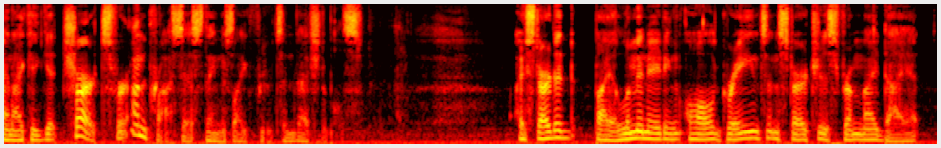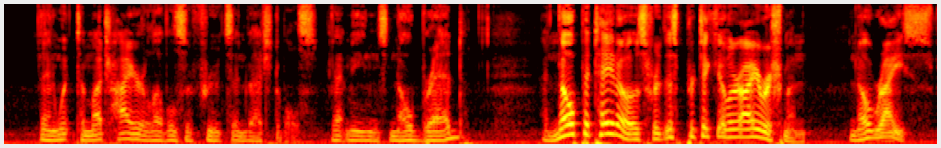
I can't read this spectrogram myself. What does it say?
And I could get charts for unprocessed things like fruits and vegetables. I started by eliminating all grains and starches from my diet, then went to much higher levels of fruits and vegetables. That means no bread and no potatoes for this particular Irishman no rice,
